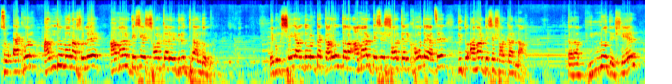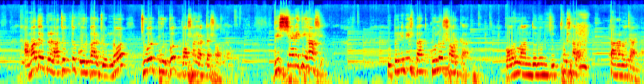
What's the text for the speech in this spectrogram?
সো এখন আন্দোলন আসলে আমার দেশের সরকারের বিরুদ্ধে আন্দোলন। এবং সেই আন্দোলনটা কারণ তারা আমার দেশের সরকারি ক্ষমতায় আছে, কিন্তু আমার দেশের সরকার না। তারা ভিন্ন দেশের আমাদের উপরে রাজত্ব করবার জন্য জোরপূর্বক বসানো একটা সরকার। বিশ্বের ইতিহাসে উপনিবেশবাদ কোন সরকার বড় আন্দোলন, যুদ্ধ ছাড়া তাড়ানো যায় না।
